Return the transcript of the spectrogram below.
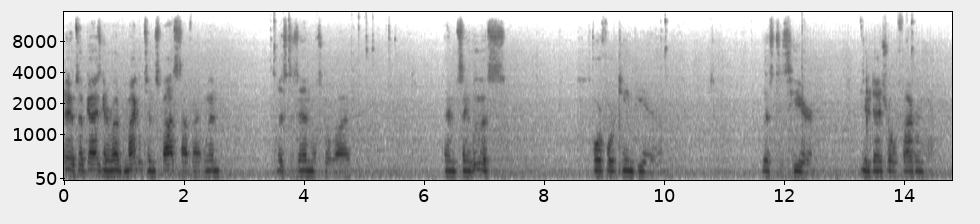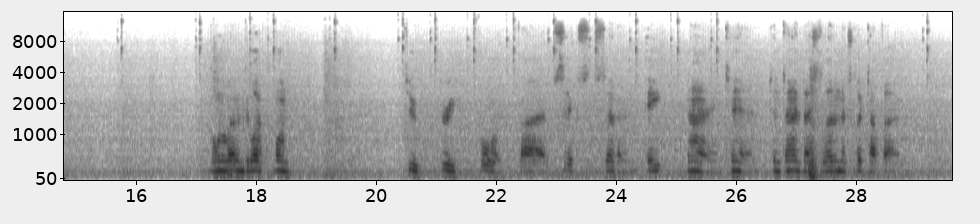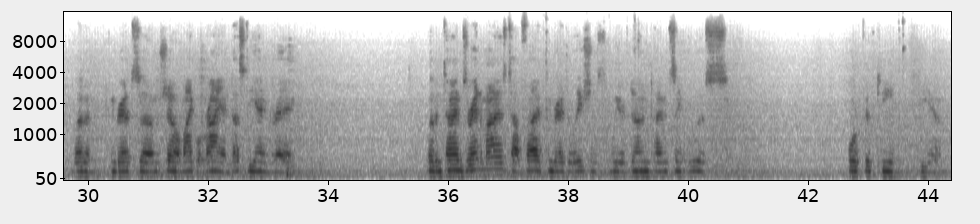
Hey, what's up, guys? Gonna run for Michaelton spots, top five win. List is in. Let's go live. And St. Louis, 4:14 p.m. List is here. Your dice roll five or more. Going 11. Good luck. One, two, three, four, five, six, seven, eight, nine, ten. Ten times. Dice 11. Next click. Top five. 11. Congrats, uh, Michelle, Michael, Ryan, Dusty, and Greg. 11 times randomized, top 5. Congratulations. We are done. Time in St. Louis, 4.15 p.m.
